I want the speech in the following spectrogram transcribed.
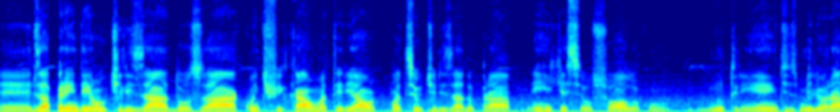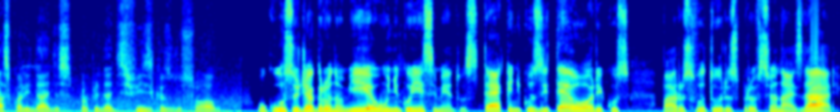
É, eles aprendem a utilizar, dosar, quantificar o material que pode ser utilizado para enriquecer o solo com nutrientes, melhorar as qualidades, propriedades físicas do solo. O curso de agronomia une conhecimentos técnicos e teóricos para os futuros profissionais da área.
